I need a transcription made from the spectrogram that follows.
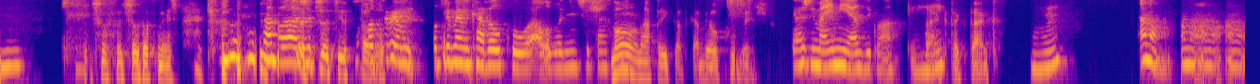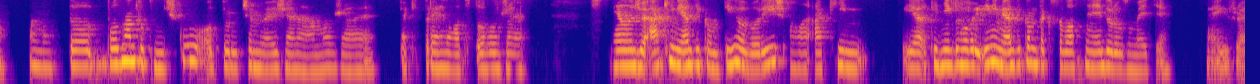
Mm. Čo, čo sa smieš? Čo, čo, čo, ti potrebujem, potrebujem kabelku alebo niečo také. No, napríklad kabelku, vieš. Každý má iný jazyk lásky, hej? Tak, tak, tak. Mm-hmm. Áno, áno, áno, áno, áno. To, poznám tú knižku, odporúčam ju aj ženám, že taký prehľad toho, že nielen, že akým jazykom ty hovoríš, ale akým ja, keď niekto hovorí iným jazykom, tak sa vlastne nedorozumiete. Hej, že...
